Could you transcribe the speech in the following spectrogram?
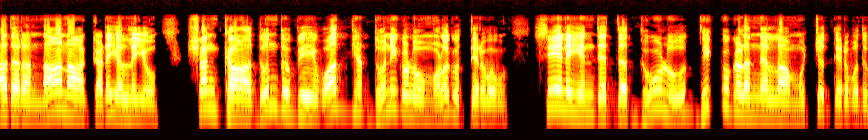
ಅದರ ನಾನಾ ಕಡೆಯಲ್ಲಿಯೂ ಶಂಖ ದುಂದುಬಿ ವಾದ್ಯ ಧ್ವನಿಗಳು ಮೊಳಗುತ್ತಿರುವವು. ಸೇನೆಯಿಂದೆದ್ದ ಧೂಳು ದಿಕ್ಕುಗಳನ್ನೆಲ್ಲ ಮುಚ್ಚುತ್ತಿರುವುದು.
